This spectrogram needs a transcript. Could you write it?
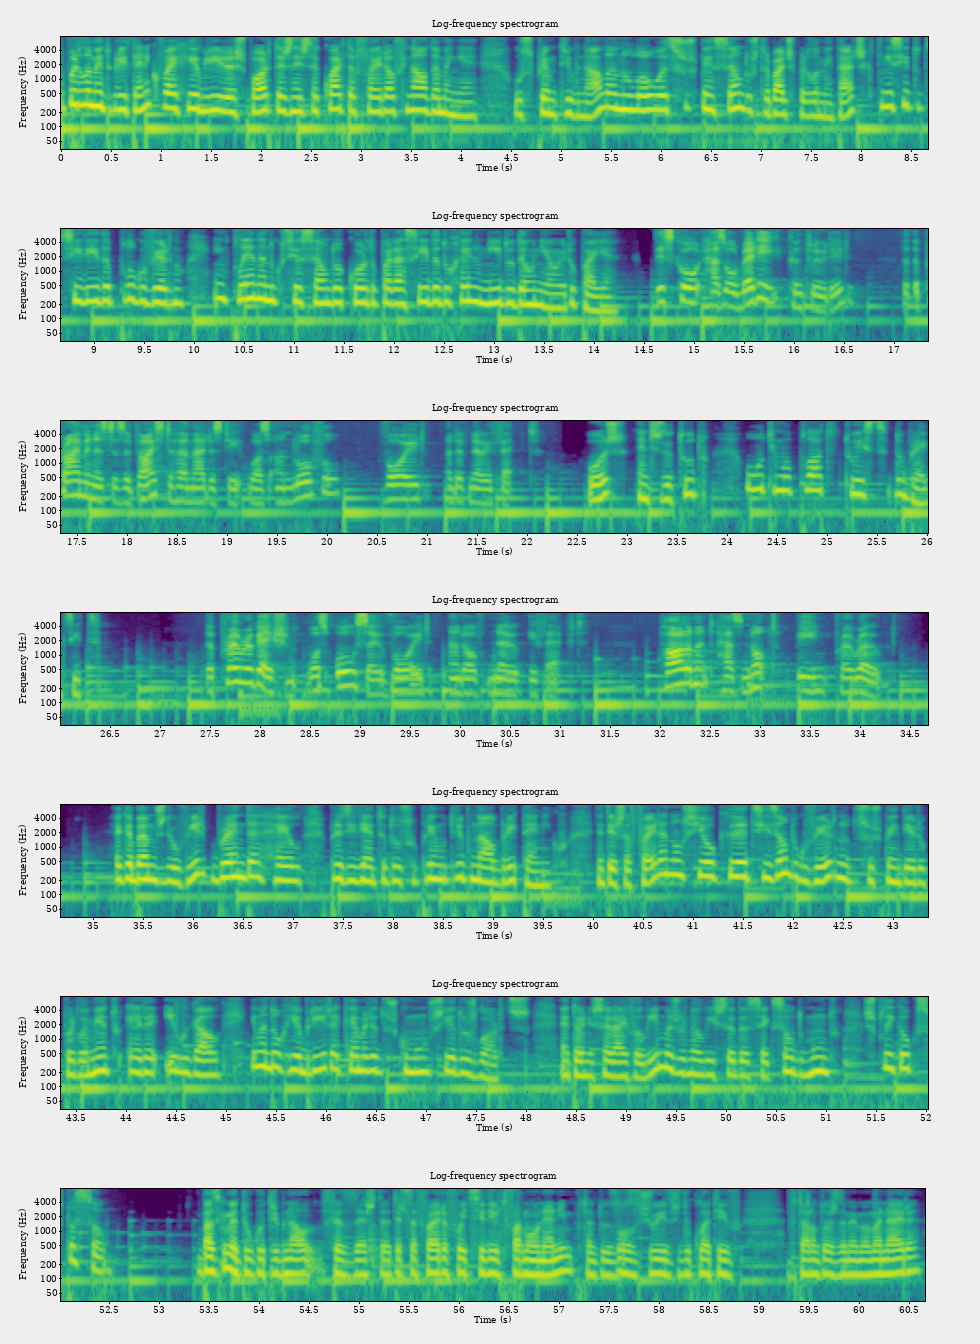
O Parlamento Britânico vai reabrir as portas nesta quarta-feira ao final da manhã. O Supremo Tribunal anulou a suspensão dos trabalhos parlamentares que tinha sido decidida pelo governo em plena negociação do acordo para a saída do Reino Unido da União Europeia. This court has already concluded that the Prime Minister's advice to Her Majesty was unlawful, void and of no effect. Hoje, antes de tudo, o último plot twist do Brexit. The prorogation was also void and of no effect. Parliament has not been prorogued. Acabamos de ouvir Brenda Hale, presidente do Supremo Tribunal Britânico. Na terça-feira, anunciou que a decisão do governo de suspender o Parlamento era ilegal e mandou reabrir a Câmara dos Comuns e a dos Lordes. António Saraiva Lima, jornalista da secção do Mundo, explica o que se passou. Basicamente, o que o Tribunal fez esta terça-feira foi decidir de forma unânime, portanto, os 11 juízes do coletivo votaram todos da mesma maneira.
